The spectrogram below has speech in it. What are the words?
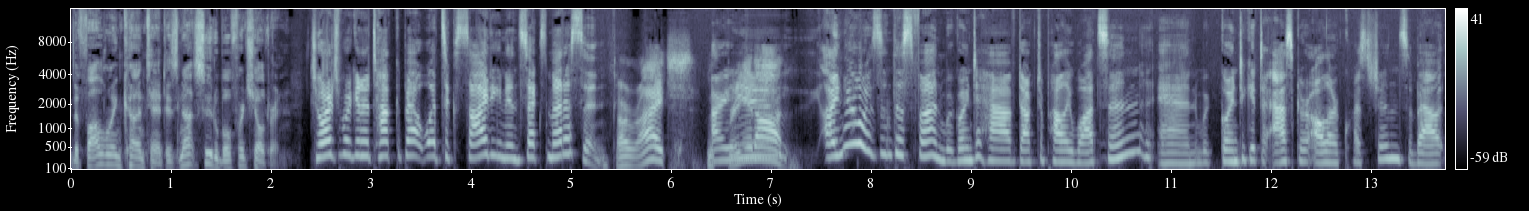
The following content is not suitable for children. George, we're going to talk about what's exciting in sex medicine. All right. Are Bring you, it on. I know, isn't this fun? We're going to have Dr. Polly Watson, and we're going to get to ask her all our questions about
